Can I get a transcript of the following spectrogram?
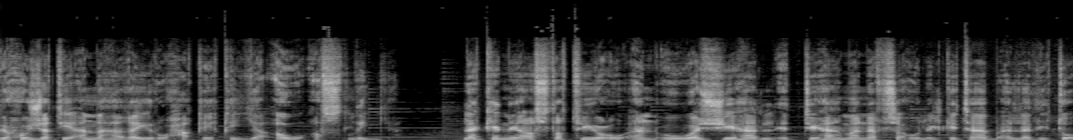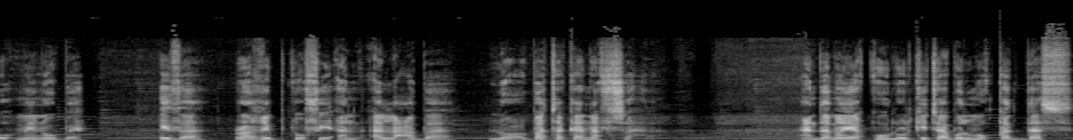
بحجة أنها غير حقيقية أو أصلية. لكني أستطيع أن أوجه الاتهام نفسه للكتاب الذي تؤمن به. إذا رغبت في أن ألعب لعبتك نفسها. عندما يقول الكتاب المقدس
